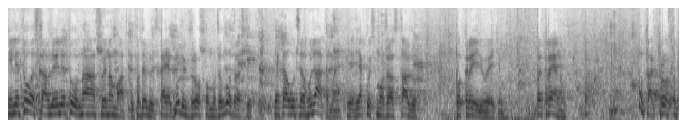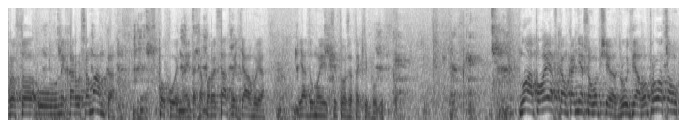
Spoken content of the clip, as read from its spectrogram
ілі ту оставлю, ілі ту на свиноматку. Подивлюсь, хай як будуть в взрослому вже возрасті, яка лучше гулятиме, якусь може оставлю, покрию этим петреном. Ну так, просто, просто у них хороша мамка спокійна і така поросят витягує. Я думаю, ці теж такі будуть. Ну а по F, конечно, вообще, друзья, вопросов.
